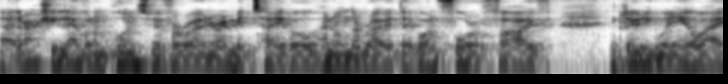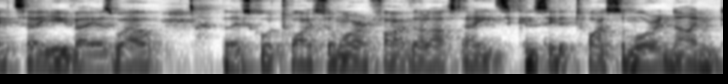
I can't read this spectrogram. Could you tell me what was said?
Uh, they're actually level on points with Verona in mid-table, and on the road they've won four of five, including winning away to Juve as well. They've scored twice or more in five of their last eight, conceded twice or more in nine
